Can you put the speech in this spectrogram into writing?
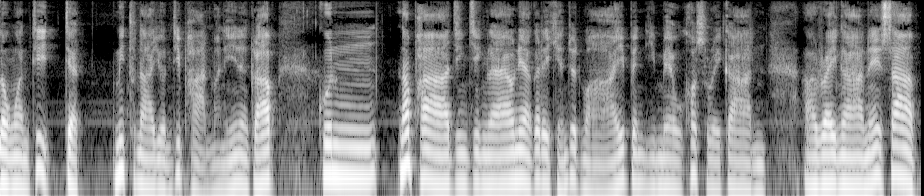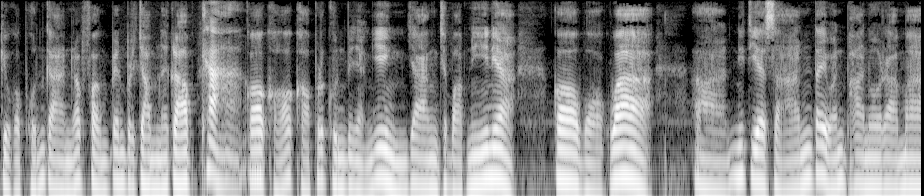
ลงวันที่ 7 มิถุนายนที่ผ่านมานี้นะครับ คุณนภาจริง ๆ แล้วเนี่ยก็ได้เขียนจดหมายเป็นอีเมลเข้าสู่รายการรายงานให้ทราบเกี่ยวกับผลการรับฟังเป็นประจำนะครับ ก็ขอขอบพระคุณเป็นอย่างยิ่งอย่างฉบับนี้เนี่ย ก็บอกว่านิตยสารไต้หวันพาโนรามา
